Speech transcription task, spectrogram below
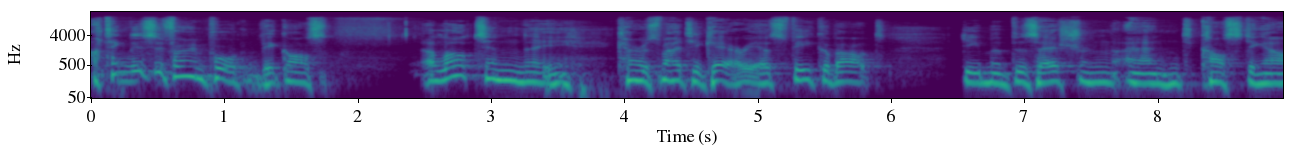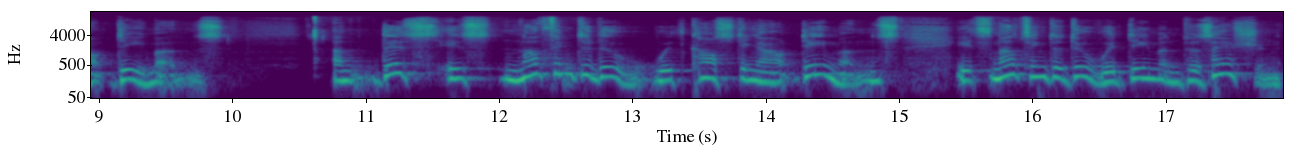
I think this is very important because a lot in the charismatic area speak about demon possession and casting out demons. And this is nothing to do with casting out demons. It's nothing to do with demon possession.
